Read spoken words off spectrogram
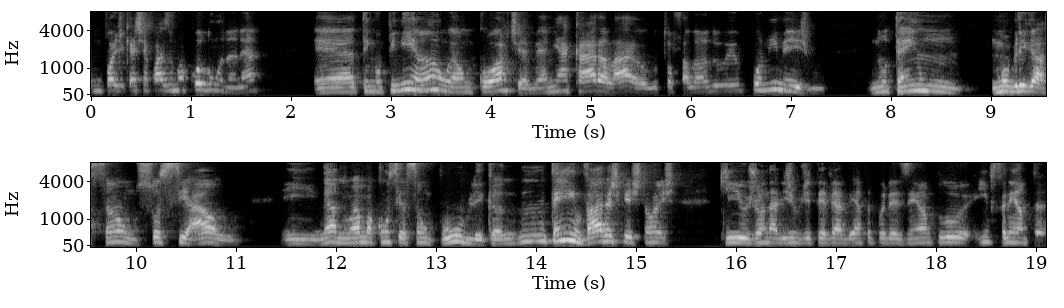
um podcast é quase uma coluna, né? É, tem opinião, é um corte, é a minha cara lá, eu estou falando eu por mim mesmo. Não tem um, uma obrigação social, e, né, não é uma concessão pública, não tem várias questões que o jornalismo de TV aberta, por exemplo, enfrenta.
